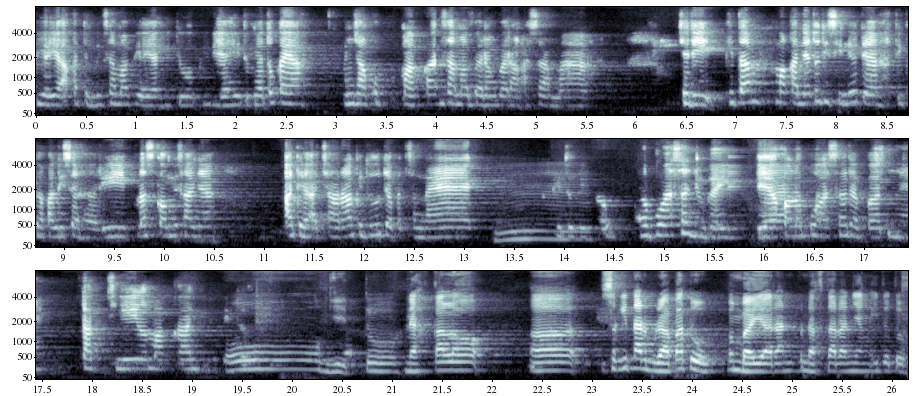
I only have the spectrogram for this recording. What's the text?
biaya akademik sama biaya hidup biaya hidupnya tuh kayak mencakup makan sama barang-barang asrama jadi kita makannya tuh di sini udah tiga kali sehari plus kalau misalnya ada acara gitu dapat snack Hmm. gitu gitu kalau puasa juga ya kalau puasa dapat takjil makan gitu Oh gitu. Nah kalau eh, sekitar berapa tuh pembayaran pendaftaran yang itu tuh?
